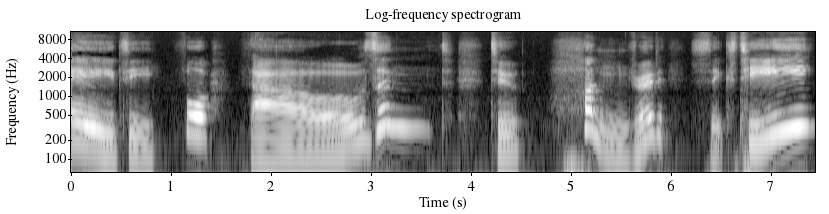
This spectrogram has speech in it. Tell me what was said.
eighty-four thousand two hundred sixty-one.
